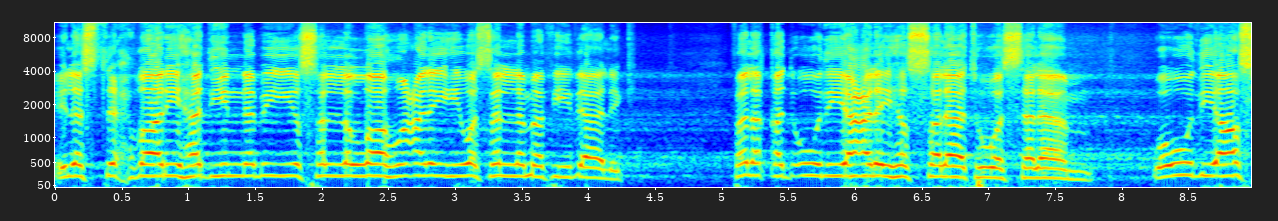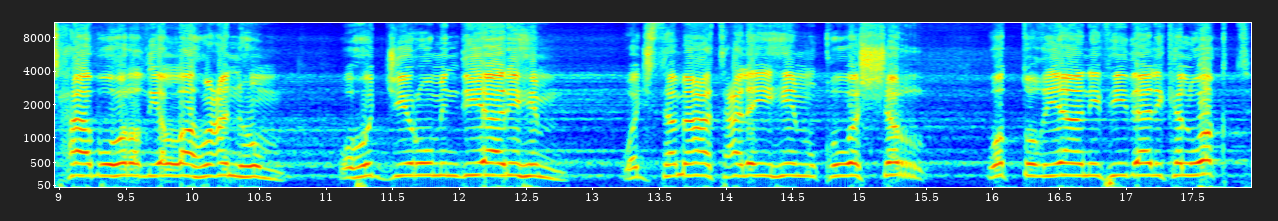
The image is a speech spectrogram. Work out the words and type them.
إلى استحضار هدي النبي صلى الله عليه وسلم في ذلك. فلقد أوذي عليه الصلاة والسلام وأوذي أصحابه رضي الله عنهم وهجروا من ديارهم واجتمعت عليهم قوى الشر والطغيان في ذلك الوقت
